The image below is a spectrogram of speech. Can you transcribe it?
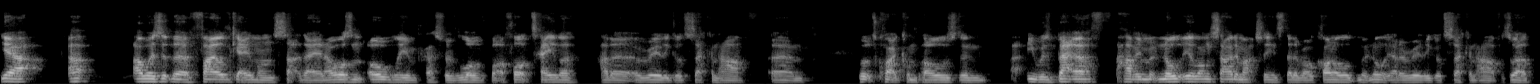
Yeah, I, I was at the Fylde game on Saturday and I wasn't overly impressed with Love, but I thought Taylor had a, a really good second half. Um, looked quite composed and he was better having McNulty alongside him actually instead of O'Connell. McNulty had a really good second half as well.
